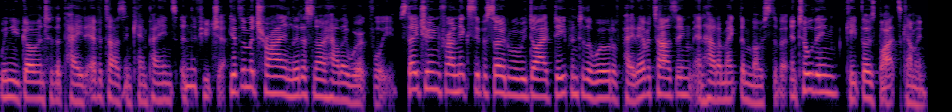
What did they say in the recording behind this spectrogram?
when you go into the paid advertising campaigns in the future. Give them a try and let us know how they work for you. Stay tuned for our next episode where we dive deep into the world of paid advertising and how to make the most of it. Until then, keep those bites coming.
